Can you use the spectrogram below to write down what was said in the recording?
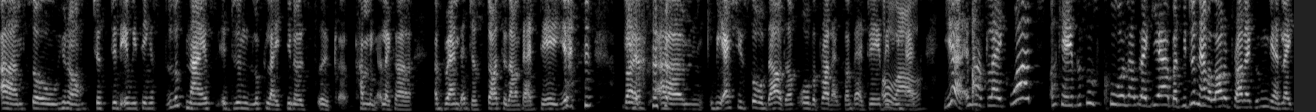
Um, so you know, just did everything. It looked nice. It didn't look like you know, it's like coming like a a brand that just started on that day. but yeah. um, we actually sold out of all the products on that day that oh, we wow. had. Yeah, and I was like, "What? Okay, this is cool." And I was like, "Yeah," but we didn't have a lot of products. I think we had like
